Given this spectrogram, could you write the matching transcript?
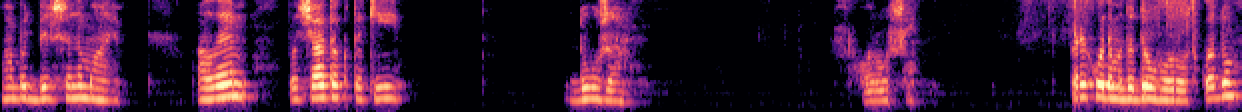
Мабуть, більше немає. Але початок такий дуже хороший. Переходимо до другого розкладу.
